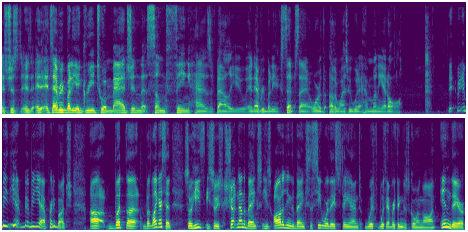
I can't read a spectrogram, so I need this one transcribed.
It's just it, it's everybody agreed to imagine that something has value, and everybody accepts that, or the, otherwise we wouldn't have money at all. I mean, yeah, I mean, yeah, pretty much. Uh, but uh, but like I said, so he's so he's shutting down the banks. He's auditing the banks to see where they stand with with everything that's going on in there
